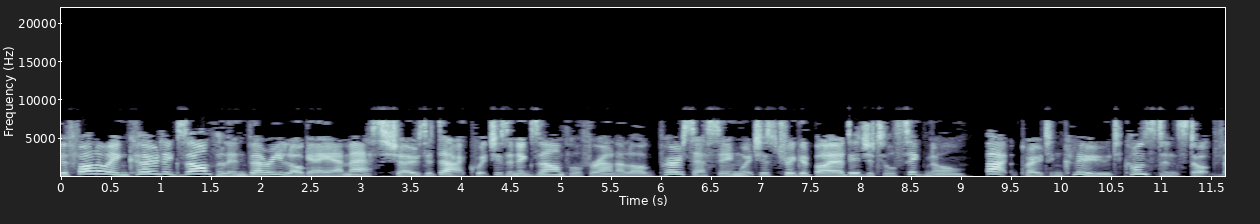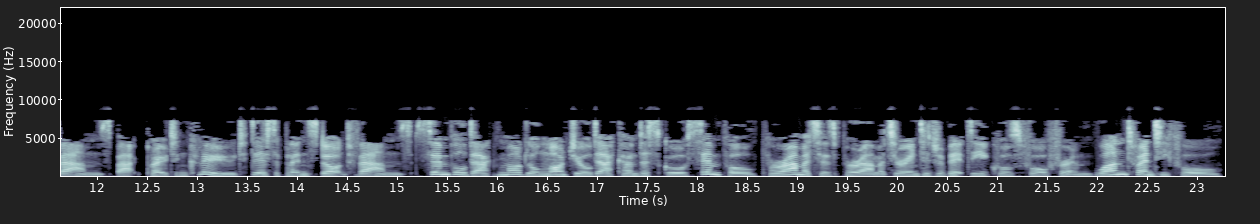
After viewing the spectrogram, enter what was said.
The following code example in Verilog AMS shows a DAC which is an example for analog processing which is triggered by a digital signal. Backquote include constants.vams, backquote include disciplines.vams, simple DAC model module DAC underscore simple, parameters parameter integer bit equals 4 from 124.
